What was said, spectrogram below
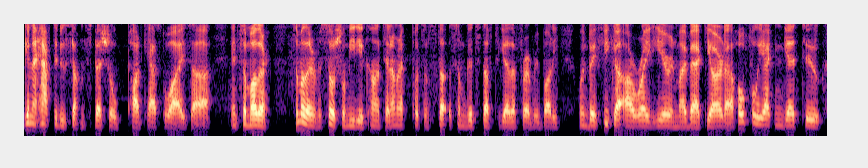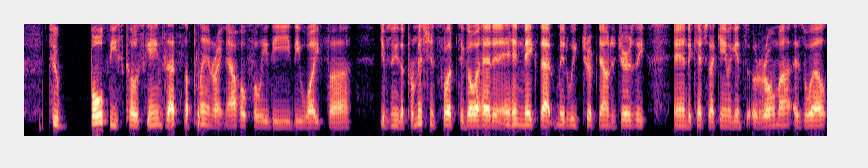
gonna have to do something special podcast wise uh, and some other some other social media content. I'm gonna put some stuff some good stuff together for everybody when Benfica are right here in my backyard. Uh, hopefully, I can get to to both East Coast games. That's the plan right now. Hopefully, the the wife. Uh, gives me the permission slip to go ahead and, and make that midweek trip down to Jersey and to catch that game against Roma as well.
